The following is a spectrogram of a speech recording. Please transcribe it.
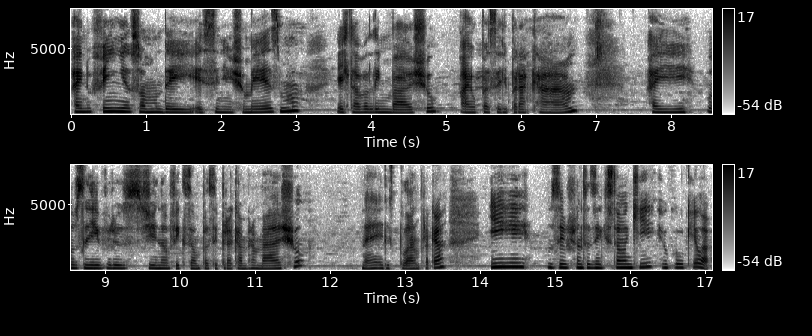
Aí no fim eu só mudei esse nicho mesmo ele tava ali embaixo, aí eu passei ele pra cá. Aí os livros de não ficção passei pra cá pra baixo, né? Eles pularam pra cá. E os livros de fantasia que estão aqui, eu coloquei lá.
